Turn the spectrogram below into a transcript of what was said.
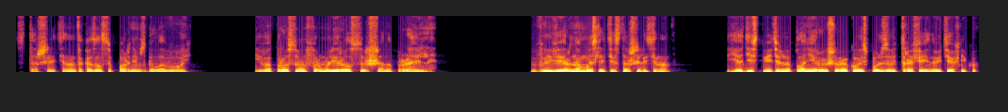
Старший лейтенант оказался парнем с головой, и вопросы он формулировал совершенно правильно. «Вы верно мыслите, старший лейтенант. Я действительно планирую широко использовать трофейную технику.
